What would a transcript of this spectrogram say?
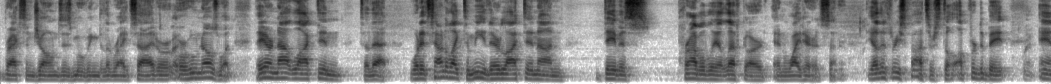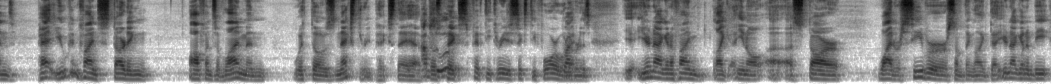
Braxton Jones is moving to the right side, or, Right. or who knows what. They are not locked in to that. What it sounded like to me, they're locked in on Davis, probably at left guard, and Whitehair at center. The other three spots are still up for debate. Right. And Pat, you can find starting offensive linemen with those next three picks they have. Absolutely. Those picks, 53 to 64, whatever Right. it is. You're not going to find, like, you know, a, a star wide receiver or something like that. You're not going to be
